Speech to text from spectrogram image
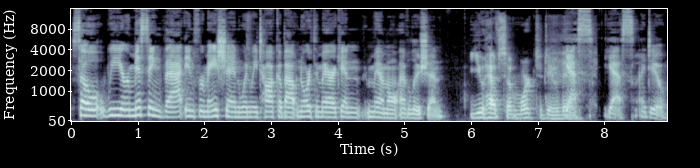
So we are missing that information when we talk about North American mammal evolution. You have some work to do then. Yes, yes, I do.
